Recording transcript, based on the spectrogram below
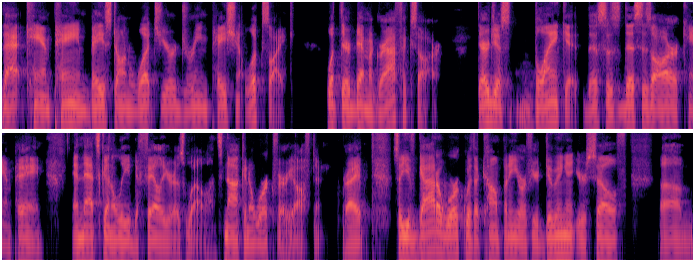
that campaign based on what your dream patient looks like, what their demographics are they're just blanket. This is this is our campaign and that's going to lead to failure as well. It's not going to work very often right? So you've got to work with a company or if you're doing it yourself um,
